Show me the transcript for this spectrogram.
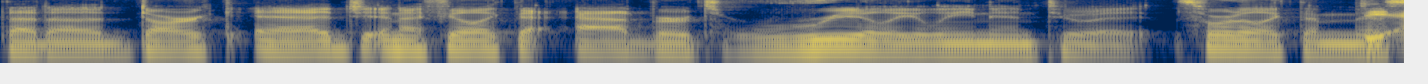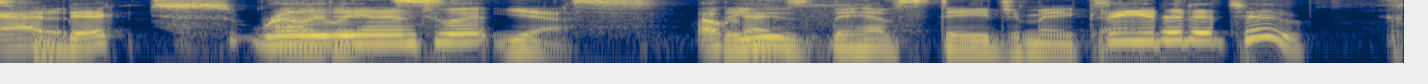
that uh, dark edge and i feel like the adverts really lean into it sort of like the the adicts really lean into it. yes Okay. they use they have stage makeup So you did it too.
